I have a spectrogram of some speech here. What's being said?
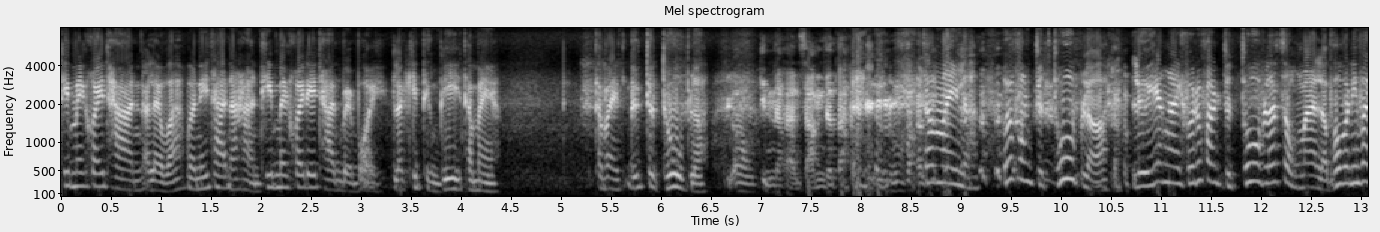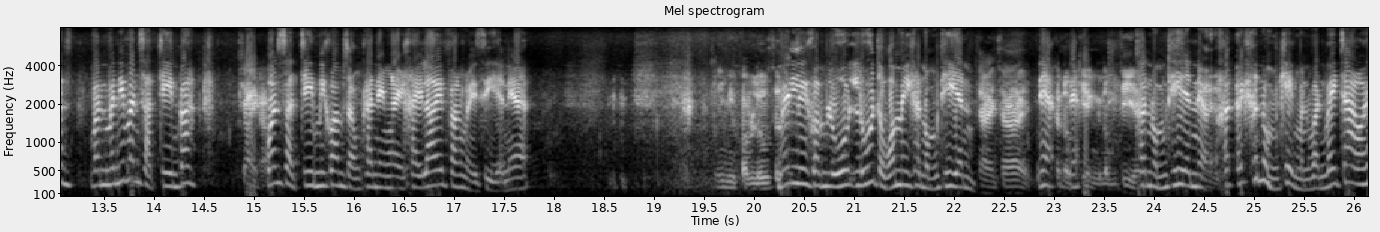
ที่ไม่ค่อยทานอะไรวะวันนี้ทานอาหารที่ไม่ค่อยได้ทานบ่อยๆ แล้วคิดถึงพี่ทำไมอะทำไมหรือจุดทูบเหรอพี่อ้อมกินอาหารซ้ำจะตายคุณผู้ฟังทำไมเหรอคุณผู้ฟังจุดทูบเหรอ หรือยังไงคุณผู้ฟังจุดทูบแล้วส่งมาเหรอเพราะวันนี้วันวันวันนี้วันสัตว์จีนป่ะใช่ครับวันสัตว์จีนมีความสำคัญยังไงใครเล่าให้ฟังหน่อยสิอันเนี้ย ไม่มีความรู้สึกไม่มีความรู้รู้แต่ว่ามีขนมเทียน ใช่ใช่เนี่ยขนมเข่งขนมเทียนขนมเทียนเนี่ยเอ้ยขนมเข่งเหมือนวันไหว้เจ้าไหม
